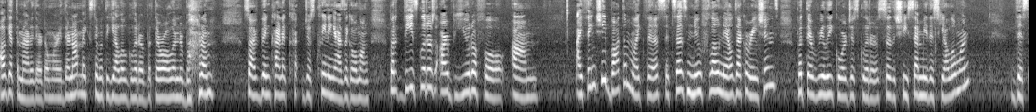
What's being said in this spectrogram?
I'll get them out of there. Don't worry. They're not mixed in with the yellow glitter, but they're all under bottom. So I've been kind of just cleaning as I go along. But these glitters are beautiful. Um, I think she bought them like this. It says New Flow Nail Decorations, but they're really gorgeous glitters. So she sent me this yellow one, this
